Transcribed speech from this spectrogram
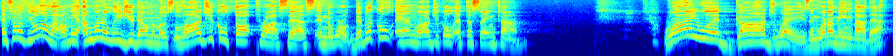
And so, if you'll allow me, I'm going to lead you down the most logical thought process in the world, biblical and logical at the same time. Why would God's ways, and what I mean by that,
